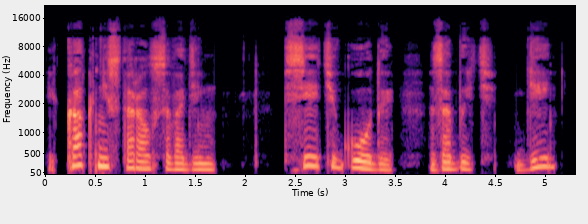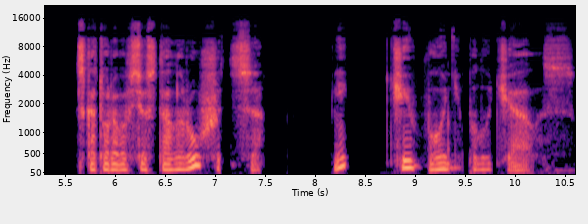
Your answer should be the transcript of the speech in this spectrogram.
И как ни старался Вадим все эти годы забыть день, с которого все стало рушиться, ничего не получалось.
